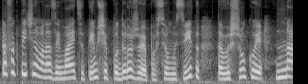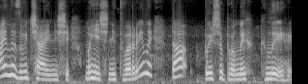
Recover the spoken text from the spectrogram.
Та фактично вона займається тим, що подорожує по всьому світу та вишукує найнезвичайніші магічні тварини та пише про них книги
